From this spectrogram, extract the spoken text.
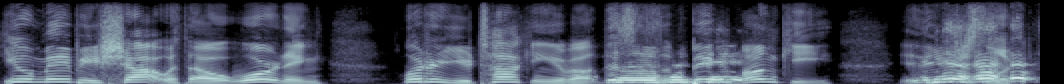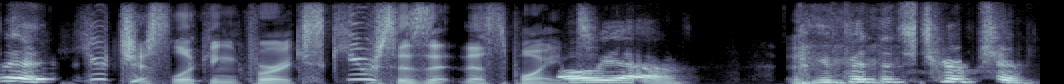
You may be shot without warning. What are you talking about? This is a big monkey. You're just, look, you're just looking for excuses at this point. oh yeah, you fit the description.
